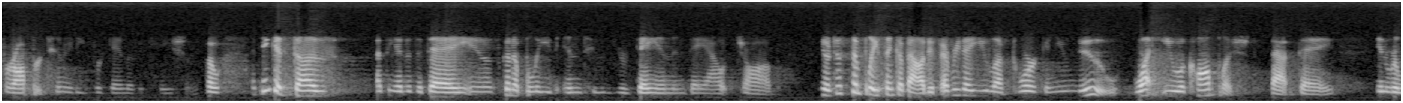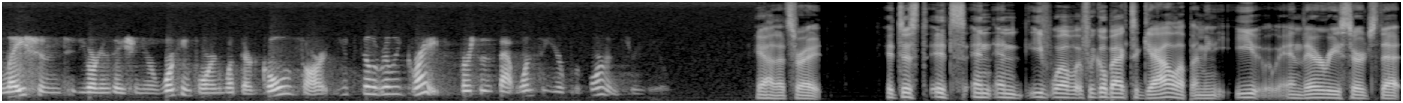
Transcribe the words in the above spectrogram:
for opportunity for gamification. So I think it does, at the end of the day, you know, it's going to bleed into your day in and day out job. You know, just simply think about if every day you left work and you knew what you accomplished that day in relation to the organization you're working for and what their goals are, you'd feel really great versus that once a year performance review. Yeah, that's right. It just it's and and well, if we go back to Gallup, I mean, and their research that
